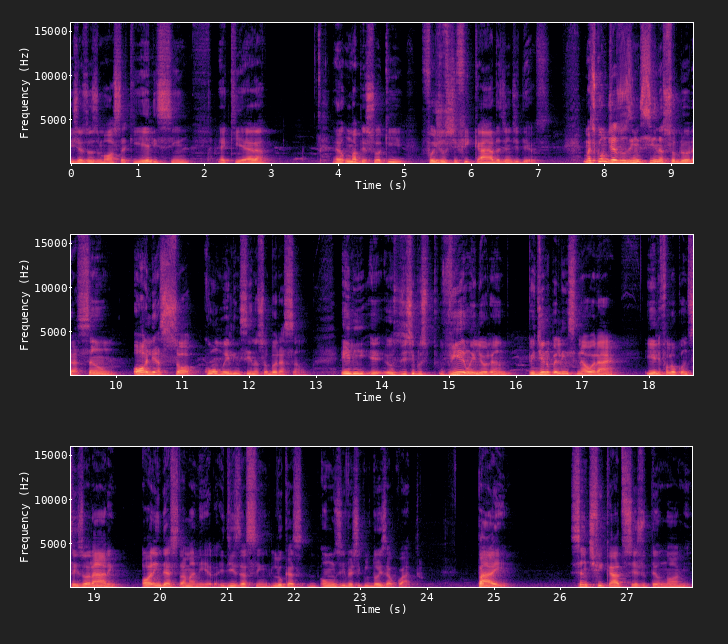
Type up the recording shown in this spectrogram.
e Jesus mostra que ele sim é que era é, uma pessoa que foi justificada diante de Deus. Mas quando Jesus ensina sobre oração, olha só como ele ensina sobre oração. Ele, os discípulos viram ele orando, pediram para ele ensinar a orar, e ele falou: quando vocês orarem, orem desta maneira. E diz assim, Lucas 11, versículo 2 ao 4. Pai, santificado seja o teu nome,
